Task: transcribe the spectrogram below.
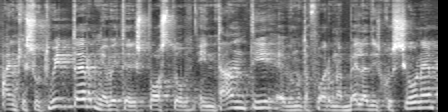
anche su Twitter, mi avete risposto in tanti, è venuta fuori una bella discussione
